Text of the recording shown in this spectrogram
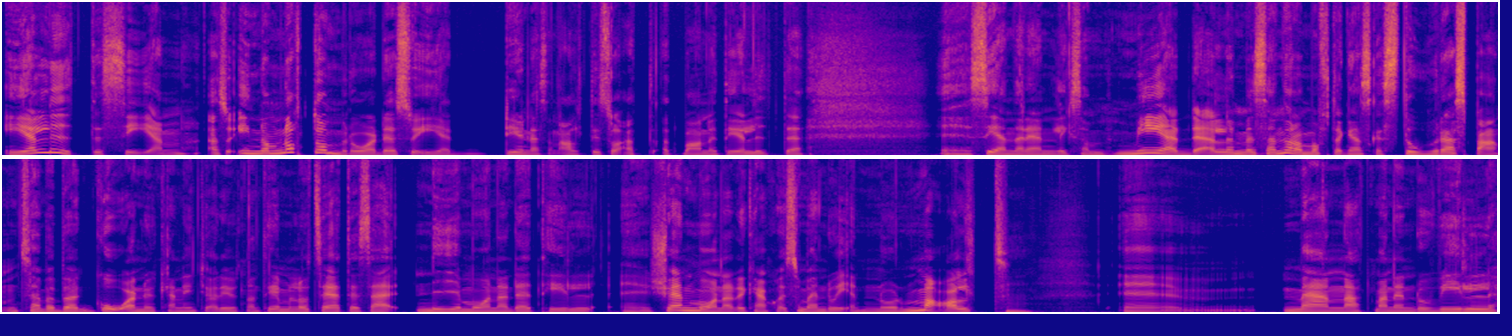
är lite sen. Alltså inom något område så är det ju nästan alltid så att, att barnet är lite eh, senare än liksom medel. Men sen har de ofta ganska stora spann. Till exempel börja gå, nu kan inte jag det utan till, men låt säga att det är så här 9 månader till eh, 21 månader kanske, som ändå är normalt. Eh, men att man ändå vill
